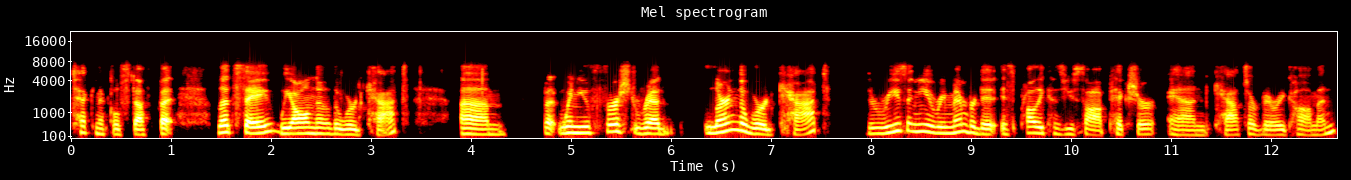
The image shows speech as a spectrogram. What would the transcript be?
technical stuff, but let's say we all know the word cat. Um, but when you first read, learn the word cat, the reason you remembered it is probably because you saw a picture and cats are very common.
